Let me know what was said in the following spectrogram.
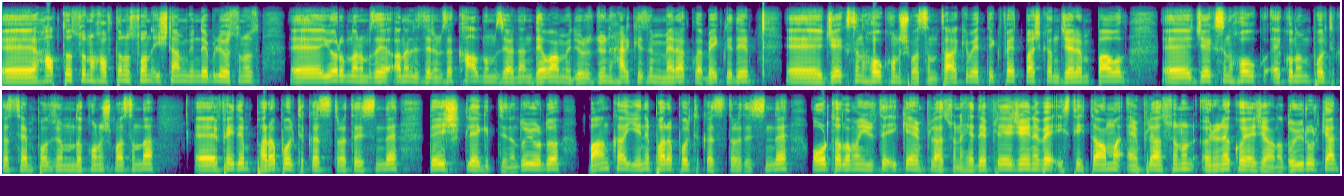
Ee, hafta sonu haftanın son işlem günde biliyorsunuz e, yorumlarımıza analizlerimize kaldığımız yerden devam ediyoruz. Dün herkesin merakla beklediği e, Jackson Hole konuşmasını takip ettik. Fed Başkanı Jerome Powell e, Jackson Hole ekonomi politikası sempozyumunda konuşmasında e, Fed'in para politikası stratejisinde değişikliğe gittiğini duyurdu. Banka yeni para politikası stratejisinde ortalama %2 enflasyonu hedefleyeceğini ve istihdamı enflasyonun önüne koyacağını duyururken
